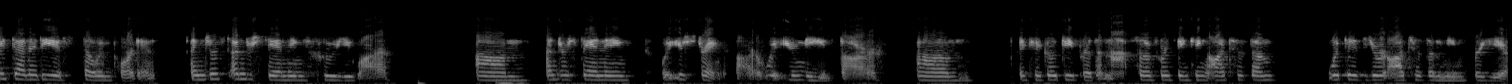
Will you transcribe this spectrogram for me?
identity is so important, and just understanding who you are, um, understanding what your strengths are, what your needs are, um, it could go deeper than that. So if we're thinking autism, what does your autism mean for you?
